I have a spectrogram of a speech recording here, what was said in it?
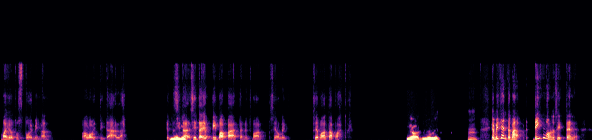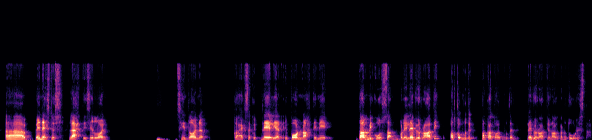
majoitustoiminnan, aloitti täällä. Että no, sitä, niin. sitä ei ole Pipa päättänyt, vaan se, oli, se vaan tapahtui. Joo, no niin. Mm. Ja miten tämä Dingon sitten ää, menestys lähti silloin, silloin 84 ponnahti, niin tammikuussa oli levyraati. Oletko muuten, mä katsoin muuten, levyraati on alkanut uudestaan.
